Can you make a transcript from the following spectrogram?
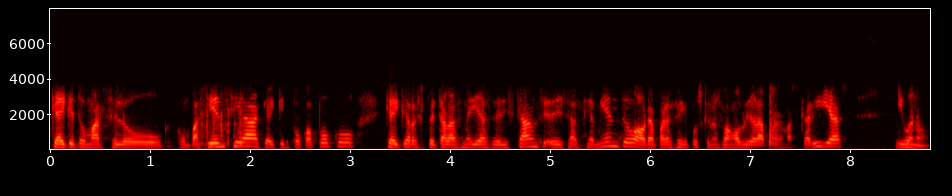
que hay que tomárselo con paciencia, que hay que ir poco a poco, que hay que respetar las medidas de distancia, de distanciamiento. Ahora parece que pues que nos van a obligar a poner mascarillas. Y bueno,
